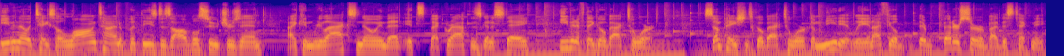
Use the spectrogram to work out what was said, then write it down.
Even though it takes a long time to put these dissolvable sutures in, I can relax knowing that it's that graft is gonna stay, even if they go back to work. Some patients go back to work immediately, and I feel they're better served by this technique.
